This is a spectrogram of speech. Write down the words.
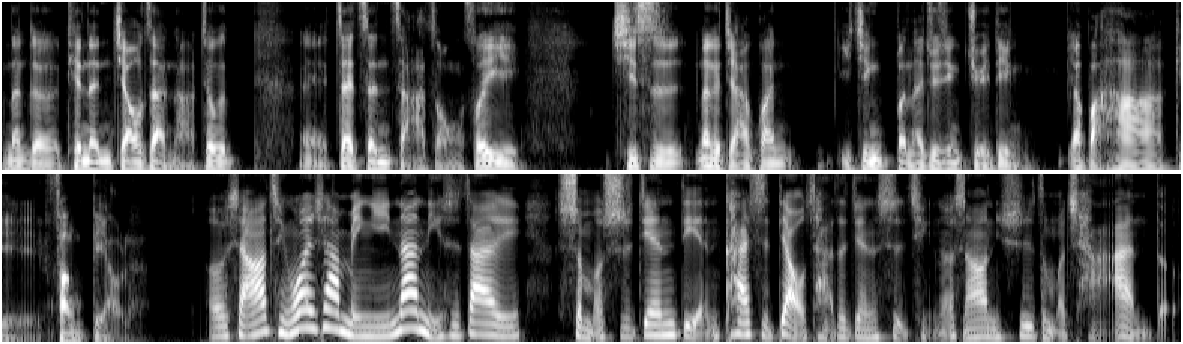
那个天人交战啊，就诶在挣扎中，所以其实那个检察官已经本来就已经决定要把他给放掉了。呃，想要请问一下明仪，那你是在什么时间点开始调查这件事情呢？然后你是怎么查案的？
